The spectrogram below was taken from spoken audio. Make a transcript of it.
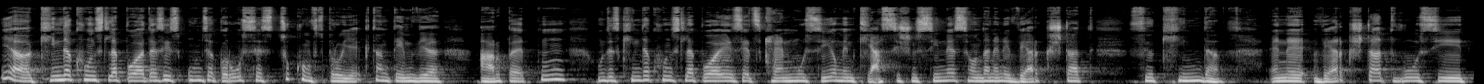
Ja, Kinderkunstlabor, das ist unser großes Zukunftsprojekt, an dem wir arbeiten. Und das Kinderkunstlabor ist jetzt kein Museum im klassischen Sinne, sondern eine Werkstatt für Kinder eine Werkstatt, wo sie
